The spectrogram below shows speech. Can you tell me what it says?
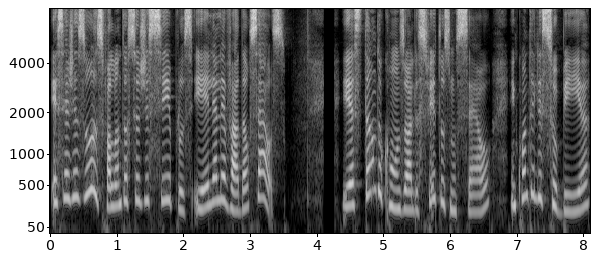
Esse é Jesus falando aos seus discípulos, e ele é levado aos céus. E estando com os olhos fitos no céu, enquanto ele subia,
